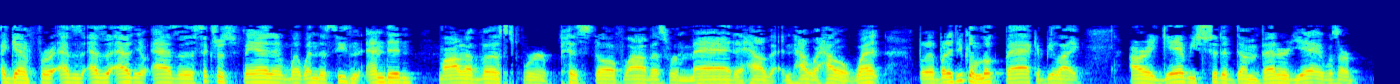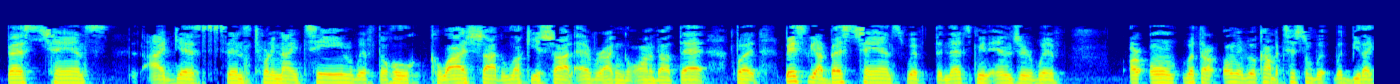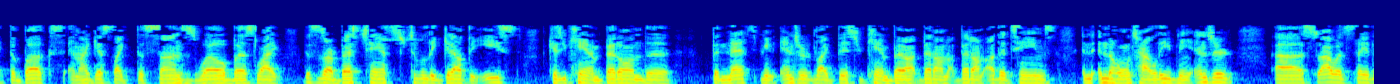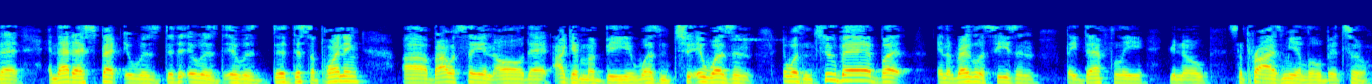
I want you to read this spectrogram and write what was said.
again, for as as as you know, as a Sixers fan, and when, when the season ended, a lot of us were pissed off. A lot of us were mad at how and how how it went. But but if you can look back and be like, all right, yeah, we should have done better. Yeah, it was our best chance. I guess since 2019 with the whole Kawhi shot, the luckiest shot ever. I can go on about that, but basically our best chance with the Nets being injured, with our own with our only real competition would, would be like the Bucks and I guess like the Suns as well. But it's like this is our best chance to really get out the East because you can't bet on the the Nets being injured like this. You can't bet on bet on bet on other teams in, in the whole entire league being injured. Uh, so I would say that in that aspect it was it was it was disappointing. Uh, but I would say in all that I give them a B. It wasn't too it wasn't it wasn't too bad, but in the regular season they definitely, you know, surprised me a little bit too.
